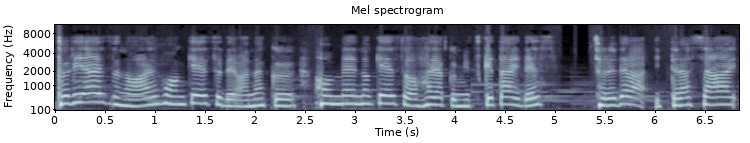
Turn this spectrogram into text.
とりあえずの iPhone ケースではなく本命のケースを早く見つけたいです。それではいってらっしゃい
